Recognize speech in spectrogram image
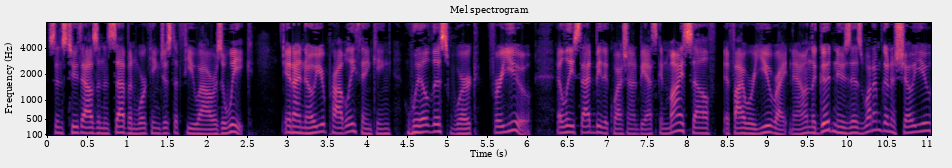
since 2007, working just a few hours a week. And I know you're probably thinking, will this work for you? At least that'd be the question I'd be asking myself if I were you right now. And the good news is, what I'm going to show you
